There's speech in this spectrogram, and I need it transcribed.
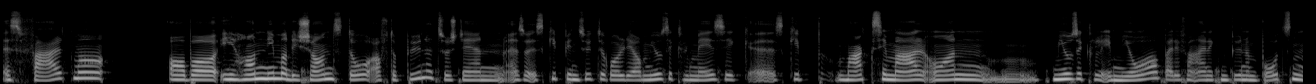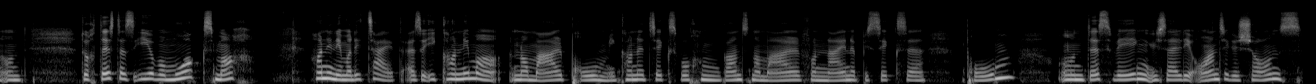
Es fehlt mir, aber ich habe nicht mehr die Chance, da auf der Bühne zu stehen. Also es gibt in Südtirol ja musicalmäßig, äh, es gibt maximal ein Musical im Jahr bei den Vereinigten Bühnen Bozen. Und durch das, dass ich aber Murks mache, habe ich nicht mehr die Zeit. Also ich kann nicht mehr normal proben. Ich kann nicht sechs Wochen ganz normal von 9 bis 6 proben. Und deswegen ist es die einzige Chance,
